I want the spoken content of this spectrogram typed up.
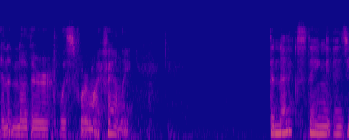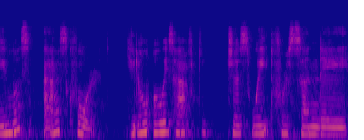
and another was for my family. The next thing is you must ask for it. You don't always have to just wait for Sunday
